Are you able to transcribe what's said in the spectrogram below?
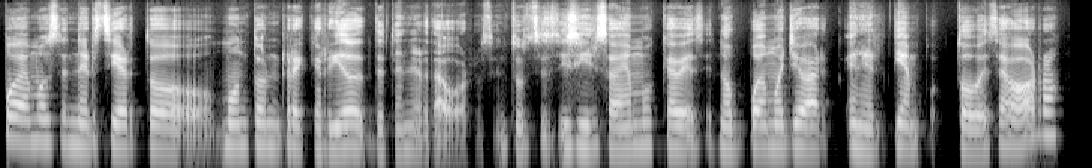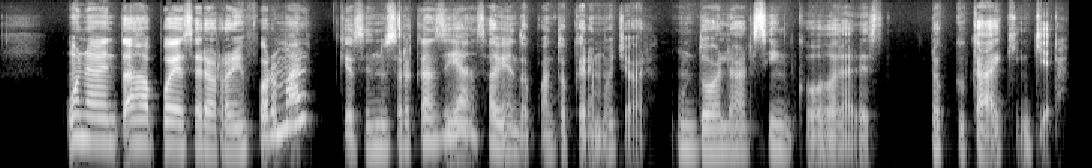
podemos tener cierto montón requerido de tener de ahorros. Entonces, y si sabemos que a veces no podemos llevar en el tiempo todo ese ahorro, una ventaja puede ser ahorrar informal, que es nuestra alcancía, sabiendo cuánto queremos llevar. Un dólar, cinco dólares, lo que cada quien quiera.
